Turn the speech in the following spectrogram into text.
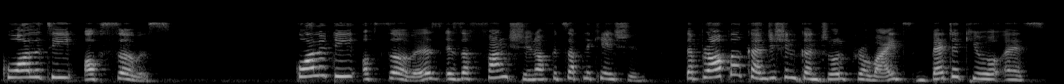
Quality of service. Quality of service is a function of its application. The proper congestion control provides better QoS.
